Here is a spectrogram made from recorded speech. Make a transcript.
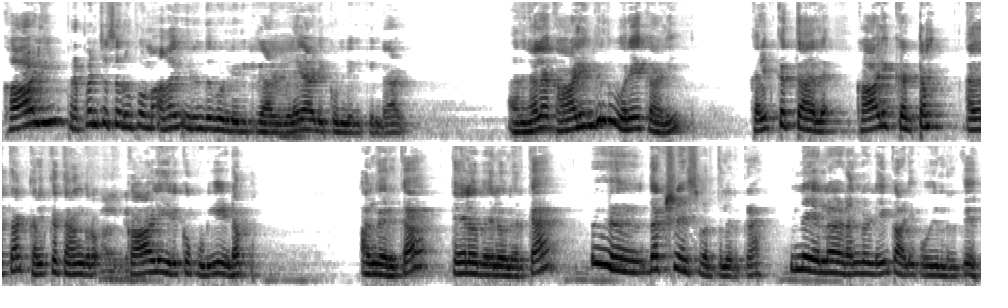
காளி பிரபஞ்ச சொரூபமாக இருந்து கொண்டிருக்கிறாள் விளையாடி கொண்டிருக்கின்றாள். அதனால் காளிங்கிறது ஒரே காளி. கல்கத்தாவில் காளிக்கட்டம் அதைத்தான் கல்கத்தாங்கிறோம். காளி இருக்கக்கூடிய இடம். அங்கே இருக்கா? தேலோபேலோவில் இருக்கா? உம், தக்ஷிணேஸ்வரத்தில் இருக்கா? இன்னும் எல்லா இடங்கள்லேயும் காளி கோயில் இருக்குது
